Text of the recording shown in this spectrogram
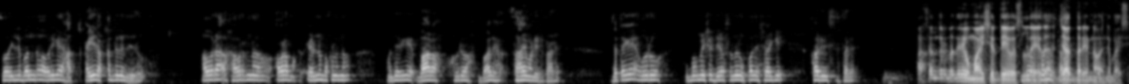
ಸೊ ಇಲ್ಲಿ ಬಂದು ಅವರಿಗೆ ಹಕ್ ಐದು ಅಕ್ಕ ತೆಗೆದಿದ್ದರು ಅವರ ಅವ್ರನ್ನ ಅವರ ಮಕ್ ಹೆಣ್ಣು ಮಕ್ಕಳನ್ನು ಮದುವೆಗೆ ಭಾಳ ಅವರು ಭಾರಿ ಸಹಾಯ ಮಾಡಿರ್ತಾರೆ. ಜೊತೆಗೆ ಅವರು ಉಮಾಮೇಶ್ವರ ದೇವಸ್ಥಾನದ ಉಪಾಧ್ಯಕ್ಷರಾಗಿ ಕಾರ್ಯನಿರ್ವಹಿಸುತ್ತಾರೆ ಆ ಸಂದರ್ಭದಲ್ಲಿ ಉಮಾಮೇಶ್ವರ ದೇವಸ್ಥಾನ ಜವಾಬ್ದಾರಿಯನ್ನು ನಿಭಾಯಿಸಿ.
